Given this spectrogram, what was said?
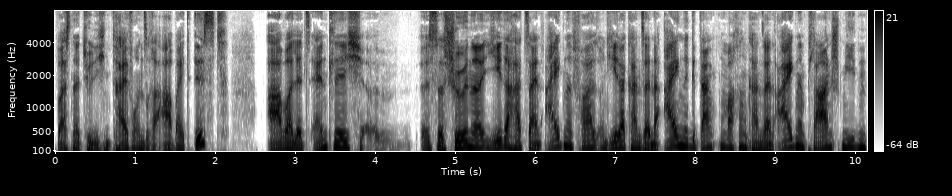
was natürlich ein Teil von unserer Arbeit ist. Aber letztendlich äh, ist das Schöne, jeder hat seinen eigenen Fall und jeder kann seine eigenen Gedanken machen, kann seinen eigenen Plan schmieden.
